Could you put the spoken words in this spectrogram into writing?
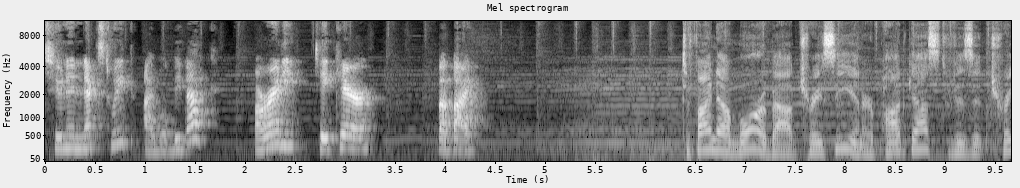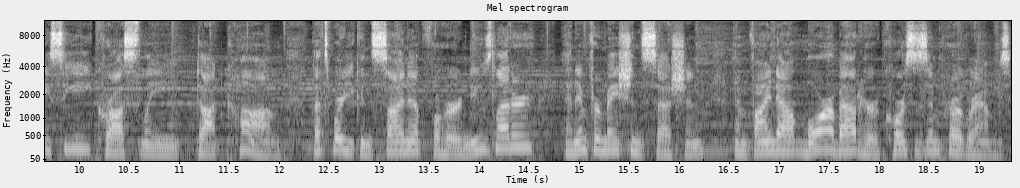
tune in next week. I will be back. Alrighty, take care. Bye bye. To find out more about Tracy and her podcast, visit tracycrossley.com. That's where you can sign up for her newsletter and information session and find out more about her courses and programs.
